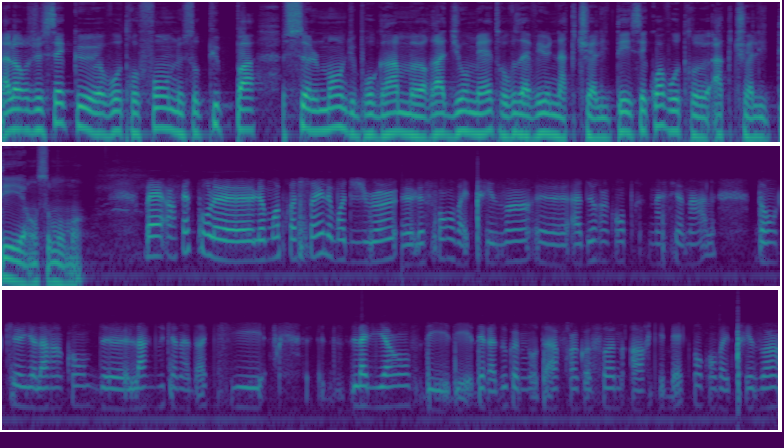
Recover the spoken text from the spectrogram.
Alors, je sais que votre fonds ne s'occupe pas seulement du programme Radiomètre. Vous avez une actualité. C'est quoi votre actualité en ce moment? Ben, en fait, pour le, le, mois prochain, le mois de juin, euh, le fonds va être présent euh, à deux rencontres nationales. Donc, euh, il y a la rencontre de l'Arc du Canada qui est l'alliance des, des, radios communautaires francophones hors Québec. Donc, on va être présent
